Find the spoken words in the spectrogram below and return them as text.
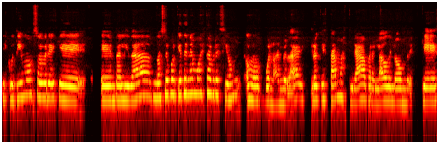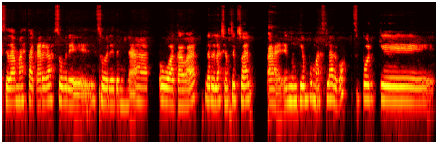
discutimos sobre que en realidad no sé por qué tenemos esta presión, o bueno, en verdad creo que está más tirada para el lado del hombre, que se da más esta carga sobre, sobre terminar o acabar la relación sexual ah, en un tiempo más largo, porque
